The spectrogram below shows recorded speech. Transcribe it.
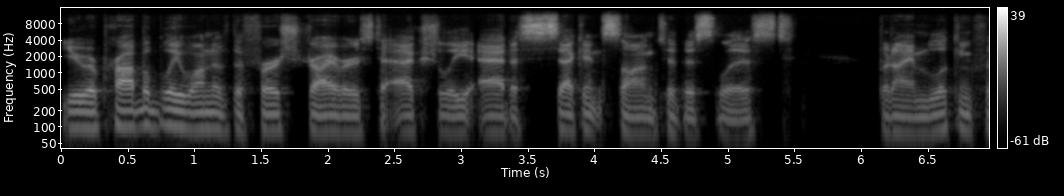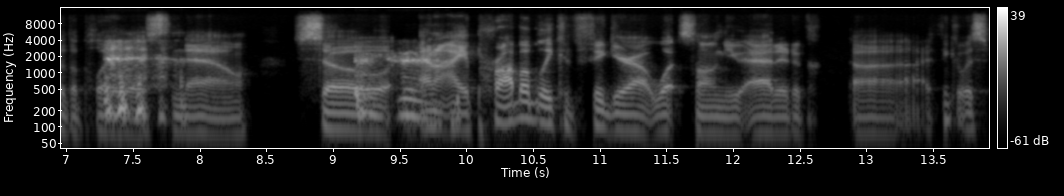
You were probably one of the first drivers to actually add a second song to this list, but I am looking for the playlist now. So, and I probably could figure out what song you added. Uh, I think it was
